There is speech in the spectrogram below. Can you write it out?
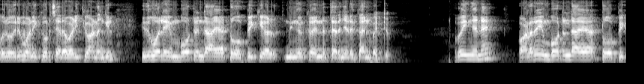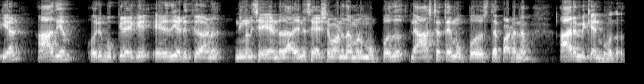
ഒരു ഒരു മണിക്കൂർ ചിലവഴിക്കുകയാണെങ്കിൽ ഇതുപോലെ ഇമ്പോർട്ടന്റ് ആയ ടോപ്പിക്കുകൾ നിങ്ങൾക്ക് തന്നെ തിരഞ്ഞെടുക്കാൻ പറ്റും. അപ്പോൾ ഇങ്ങനെ വളരെ ഇമ്പോർട്ടന്റ് ആയ ടോപ്പിക്കുകൾ ആദ്യം ഒരു ബുക്കിലേക്ക് എഴുതിയെടുക്കുകയാണ് നിങ്ങൾ ചെയ്യേണ്ടത്. അതിനുശേഷമാണ് നമ്മൾ മുപ്പത് ലാസ്റ്റത്തെ മുപ്പത് ദിവസത്തെ പഠനം ആരംഭിക്കാൻ പോകുന്നത്.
